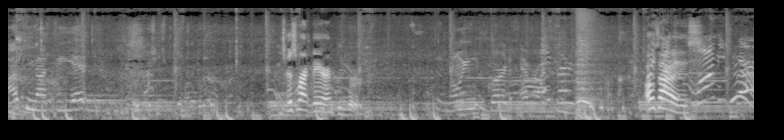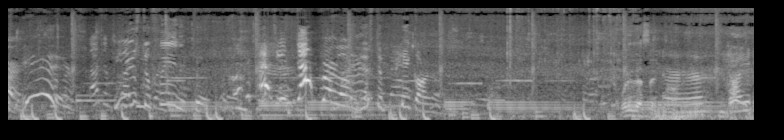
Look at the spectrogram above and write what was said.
I cannot see it. It's right there. Good bird. Annoying bird ever I've seen. Osiris. Oh, Mommy bird. Yeah. He used to feed it to. Actually, that bird on it. Used to pick on us. What does that say? Uh-huh. Giant,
